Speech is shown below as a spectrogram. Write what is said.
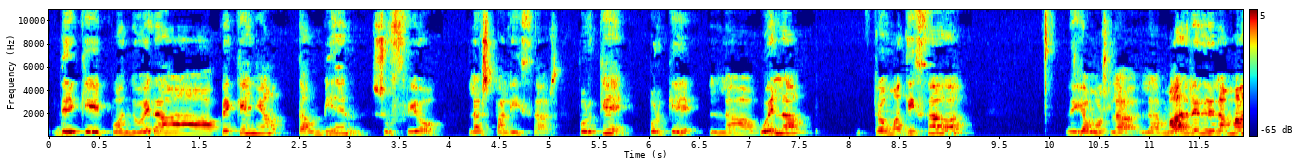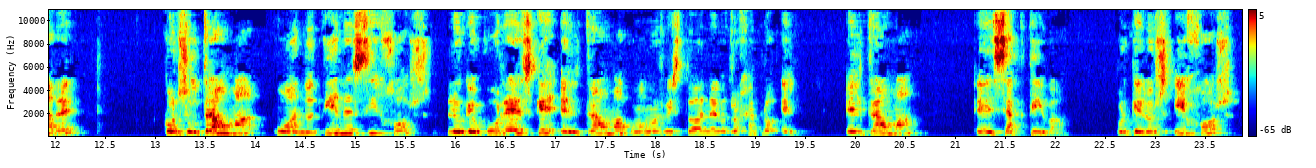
de que cuando era pequeña también sufrió las palizas. ¿Por qué? Porque la abuela traumatizada, digamos, la, la madre de la madre, con su trauma, cuando tienes hijos, lo que ocurre es que el trauma, como hemos visto en el otro ejemplo, el, trauma eh, se activa, porque los hijos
